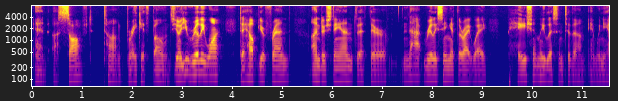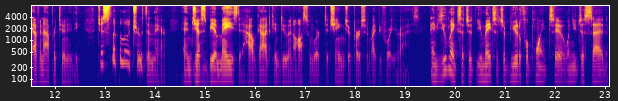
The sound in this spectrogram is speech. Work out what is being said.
and a soft tongue breaketh bones. You know, you really want to help your friend understand that they're not really seeing it the right way. Patiently listen to them, and when you have an opportunity, just slip a little truth in there and just mm-hmm. be amazed at how God can do an awesome work to change a person right before your eyes. And you make such a you made such a beautiful point too when you just said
